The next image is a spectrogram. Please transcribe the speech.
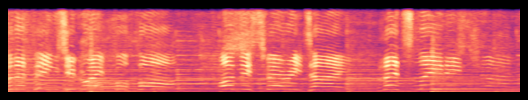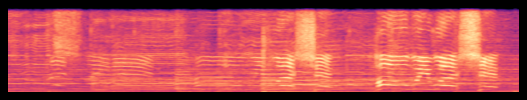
for the things you're grateful for on this very day. Let's lean in Oh, we worship.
